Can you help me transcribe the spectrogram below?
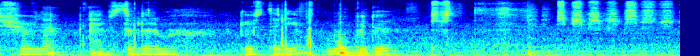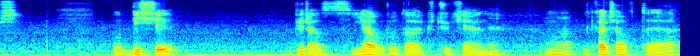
şöyle hamsterlarımı göstereyim. Bu büdü. Bu dişi biraz yavru daha küçük yani. Ama birkaç haftaya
